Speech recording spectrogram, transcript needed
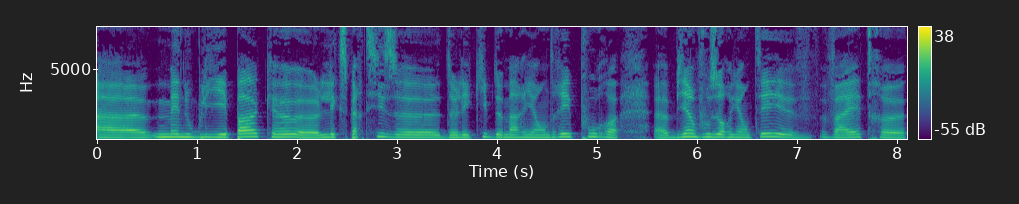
euh, mais n'oubliez pas que l'expertise de l'équipe de Marie-André pour bien vous orienter va être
